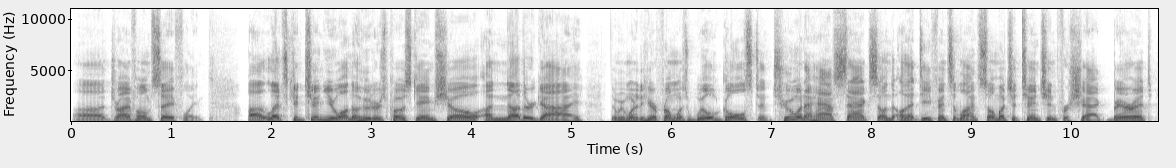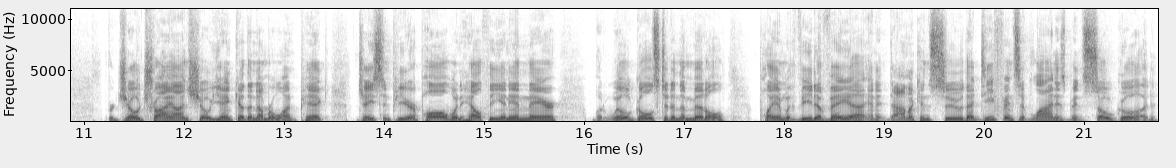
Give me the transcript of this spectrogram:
Uh, drive home safely. Uh, let's continue on the Hooters post-game show. Another guy that we wanted to hear from was Will Gholston. Two and a half sacks on, on that defensive line. So much attention for Shaq Barrett for Joe Tryon, Shoyinka, the number one pick, Jason Pierre Paul when healthy and in there, but Will Gholston in the middle, playing with Vita Vea and Ndamukong Suh. That defensive line has been so good.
